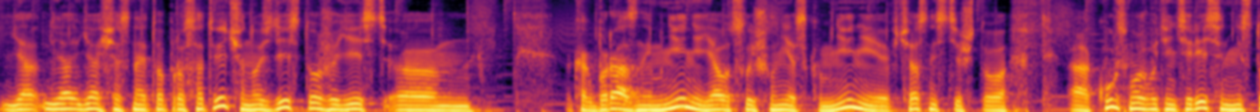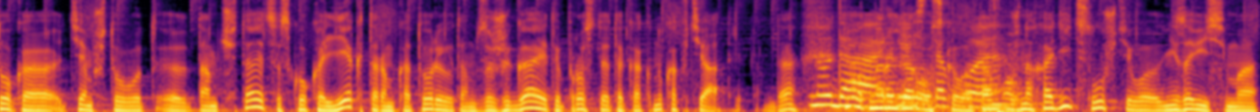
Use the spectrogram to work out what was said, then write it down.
Я, я, я сейчас на этот вопрос отвечу, но здесь тоже есть... Эм как бы разные мнения. Я вот слышал несколько мнений, в частности, что а, курс может быть интересен не столько тем, что вот э, там читается, сколько лекторам, который там зажигает, и просто это как, ну, как в театре. Там, да? Ну да, ну, вот на Рогоровского. Там можно ходить, слушать его независимо,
